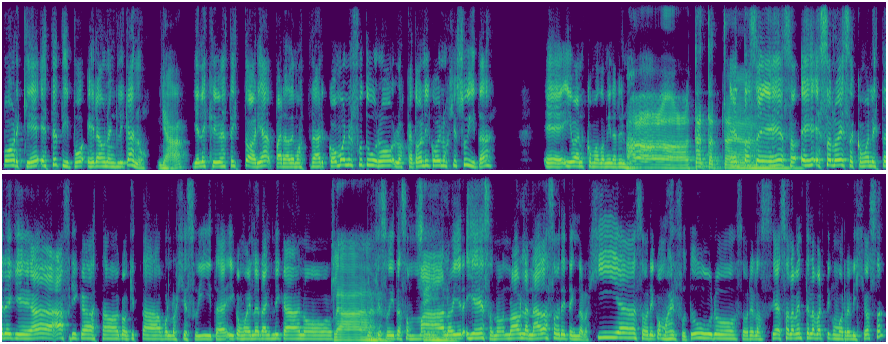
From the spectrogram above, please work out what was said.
Porque este tipo era un anglicano. Ya. Y él escribió esta historia para demostrar cómo en el futuro los católicos y los jesuitas eh, iban como a dominar el mundo. Ah, ta, ta, ta. Entonces es eso, es, es solo eso, es como la historia que ah, África estaba conquistada por los jesuitas y como él era anglicano, Claro. los jesuitas son sí. malos y, y eso, no, no habla nada sobre tecnología, sobre cómo es el futuro, sobre la sociedad, solamente la parte como religiosa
